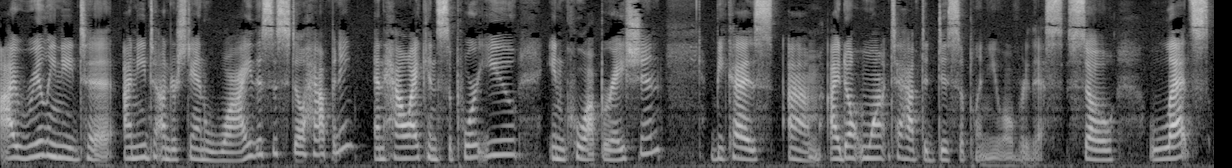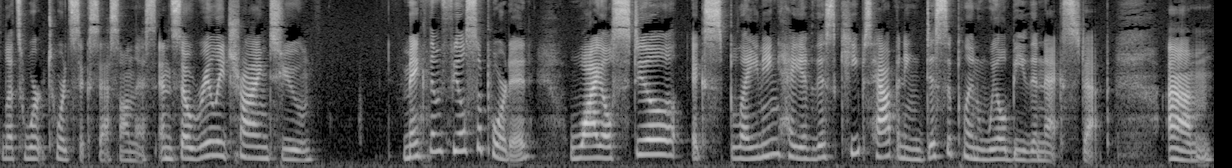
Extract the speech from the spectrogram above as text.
I really need to I need to understand why this is still happening and how I can support you in cooperation because um, I don't want to have to discipline you over this. So let's let's work towards success on this. And so really trying to make them feel supported while still explaining, hey, if this keeps happening, discipline will be the next step. Um,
